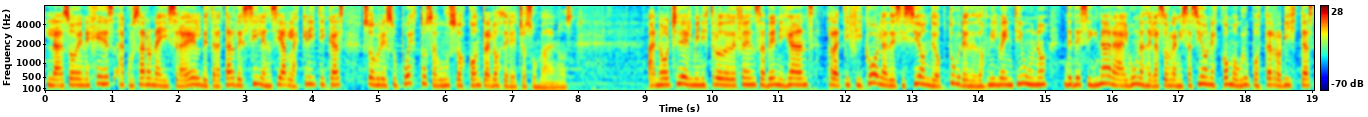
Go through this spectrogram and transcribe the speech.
Las ONGs acusaron a Israel de tratar de silenciar las críticas sobre supuestos abusos contra los derechos humanos. Anoche, el ministro de Defensa Benny Gantz ratificó la decisión de octubre de 2021 de designar a algunas de las organizaciones como grupos terroristas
